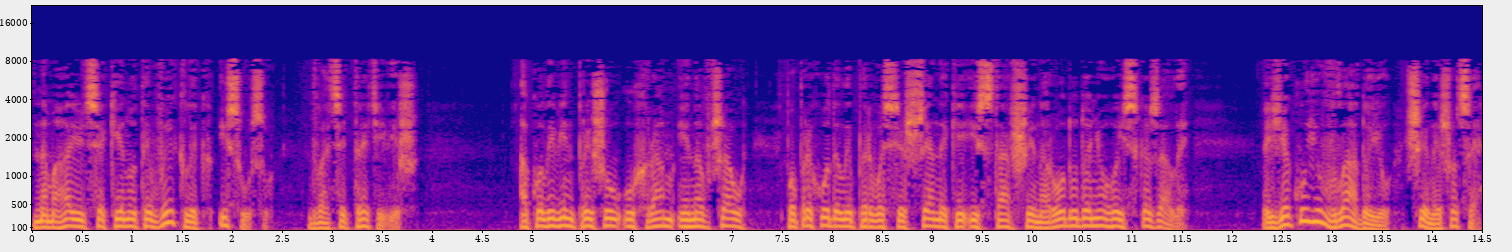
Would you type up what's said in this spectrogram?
намагаються кинути виклик Ісусу, 23-й вірш. А коли він прийшов у храм і навчав, поприходили первосвященики і старші народу до нього і сказали Якою владою чиниш оце?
